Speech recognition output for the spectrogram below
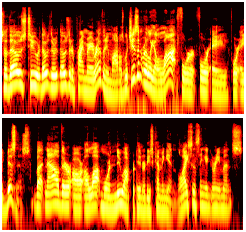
So those two, those are those are the primary revenue models, which isn't really a lot for for a for a business. But now there are a lot more new opportunities coming in. Licensing agreements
